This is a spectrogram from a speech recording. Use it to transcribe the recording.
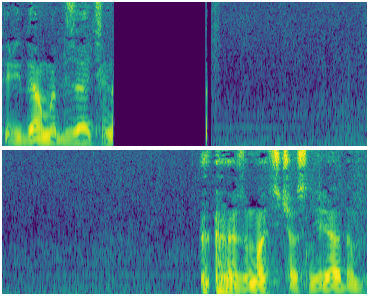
Передам обязательно. Азамат сейчас не рядом.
